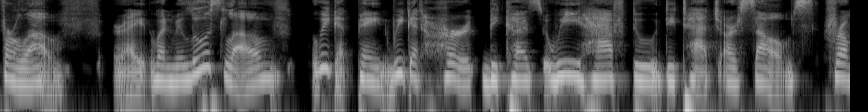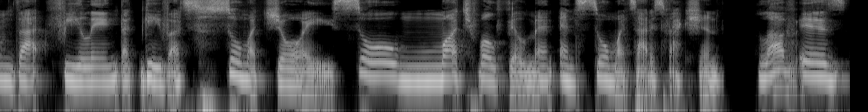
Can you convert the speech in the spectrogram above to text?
for love, right? When we lose love, we get pain, we get hurt because we have to detach ourselves from that feeling that gave us so much joy, so much fulfillment and so much satisfaction. Love is,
